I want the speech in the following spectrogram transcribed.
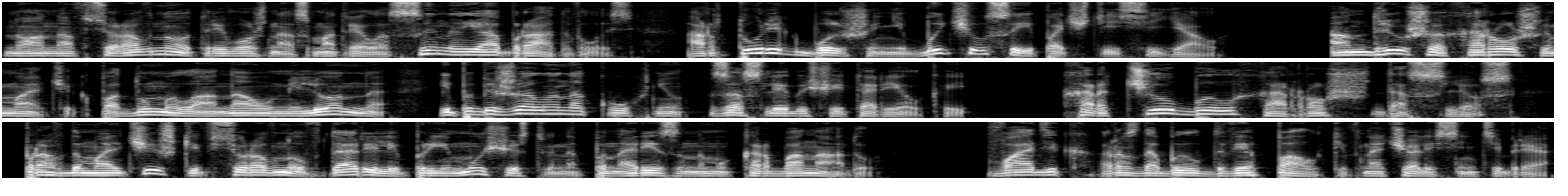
но она все равно тревожно осмотрела сына и обрадовалась. Артурик больше не бычился и почти сиял. «Андрюша хороший мальчик», — подумала она умиленно и побежала на кухню за следующей тарелкой. Харчо был хорош до слез. Правда, мальчишки все равно вдарили преимущественно по нарезанному карбонаду. Вадик раздобыл две палки в начале сентября.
